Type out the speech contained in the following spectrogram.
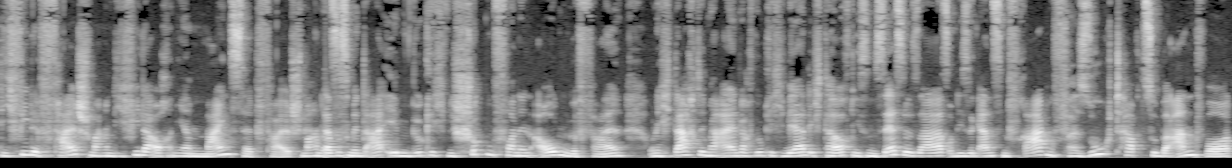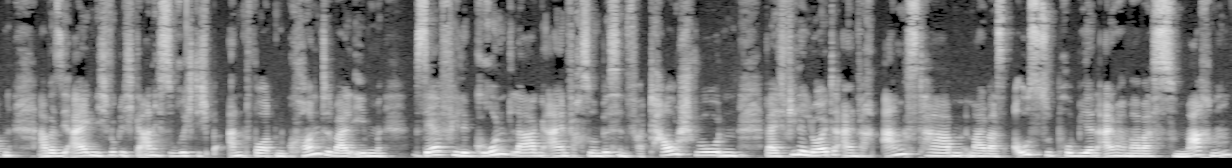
die viele falsch machen, die viele auch in ihrem Mindset falsch machen. Das ist mir da eben wirklich wie Schuppen von den Augen gefallen. Und ich dachte mir einfach wirklich, während ich da auf diesem Sessel saß und diese ganzen Fragen versucht habe zu beantworten, aber sie eigentlich wirklich gar nicht so richtig beantworten konnte, weil eben sehr viele Grundlagen einfach so ein bisschen vertauscht wurden, weil viele Leute einfach Angst haben, mal was auszuprobieren, einfach mal was zu machen.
